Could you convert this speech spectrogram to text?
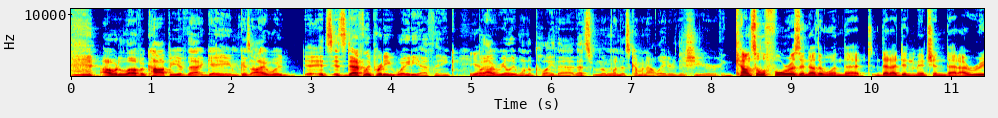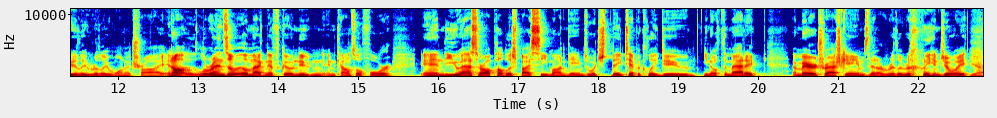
I would love a copy of that game because I would. It's it's definitely pretty weighty, I think. Yeah. But I really want to play that. That's the one that's coming out later this year. Council of Four is another one that that I didn't mention that I really really want to try. And all, Lorenzo Il Magnifico, Newton, and Council of Four in the U.S. are all published by CMON Games, which they typically do you know thematic Ameritrash games that I really really enjoy. Yeah.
